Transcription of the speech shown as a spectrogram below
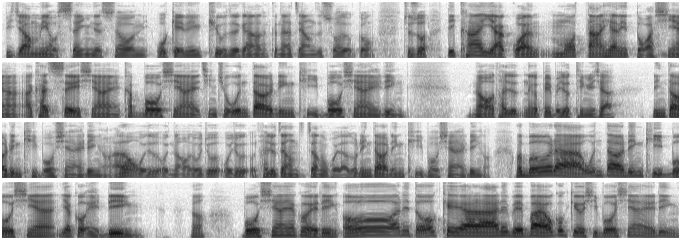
比较没有声音的时候，我给的一个 Q 就是跟他跟他这样子说，就说你开牙关，莫大像你大声，啊，较细声诶，较无声诶，亲像阮兜的冷气无声诶冷。然后他就那个北北就停一下，恁兜的冷气无声诶冷哦。然后我就我然后我就我就他就这样这样子回答说，恁兜的冷气无声诶冷哦。我无啦，阮兜的冷气无声，抑搁会冷。啊，无声抑搁会冷哦，安尼都 OK 啊啦，安尼袂歹，我搁叫是无声会冷，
